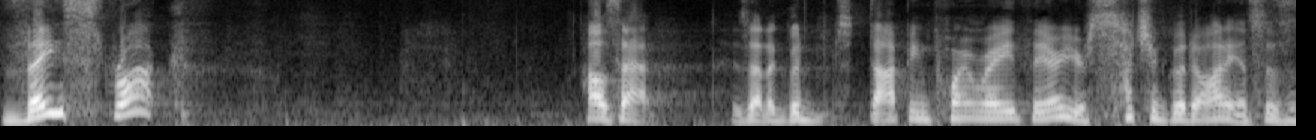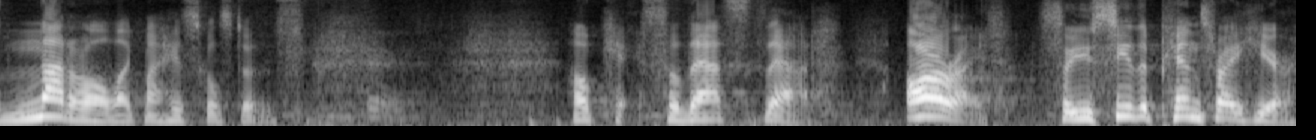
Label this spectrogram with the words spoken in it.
they struck. How's that? Is that a good stopping point right there? You're such a good audience. This is not at all like my high school students. Okay, so that's that. All right, so you see the pins right here.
